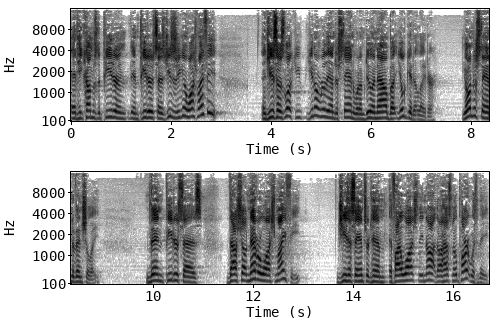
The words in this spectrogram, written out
and he comes to Peter, and, and Peter says, Jesus, are you going to wash my feet? And Jesus says, Look, you, you don't really understand what I'm doing now, but you'll get it later. You'll understand eventually. Then Peter says, Thou shalt never wash my feet. Jesus answered him, If I wash thee not, thou hast no part with me.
